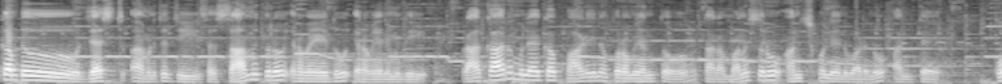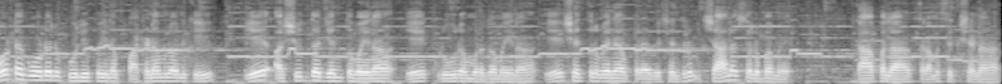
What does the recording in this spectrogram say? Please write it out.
Welcome to just Amrutha Jesus సామెతలో ఇరవై ఐదు ఇరవై ఎనిమిది. ప్రాకారం లేక పాడైన పురం ఎంతో తన మనసును అంచుకోలేని వాడును అంతే. కోటగూడలు కూలిపోయిన పట్టణంలోనికి ఏ అశుద్ధ జంతువైనా ఏ క్రూర మృగమైనా ఏ శత్రువైనా ప్రవేశించడం చాలా సులభమే. కాపల క్రమశిక్షణ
